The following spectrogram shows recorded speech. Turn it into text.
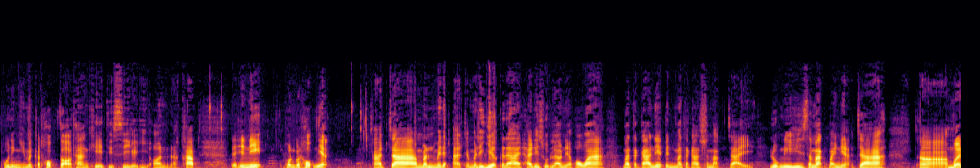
พูดอย่างนี้มันกระทบต่อทาง KTC กับ EON นะครับแต่ทีนี้ผลกระทบเนี่ย อาจจะมันไม่ได้อาจจะไม่ได้เยอะก็ได้ท้ายที่สุดแล้วเนี่ยเพราะว่ามาตรการนี้เป็นมาตรการสมัครใจ ลูกหนี้ที่สมัครไปเนี่ยจะเหมือน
